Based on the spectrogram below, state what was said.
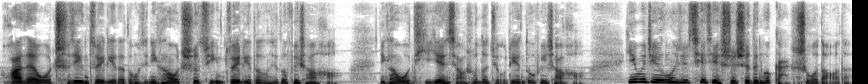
花在我吃进嘴里的东西。你看我吃进嘴里的东西都非常好，你看我体验享受的酒店都非常好，因为这些东西是切切实实能够感受到的。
